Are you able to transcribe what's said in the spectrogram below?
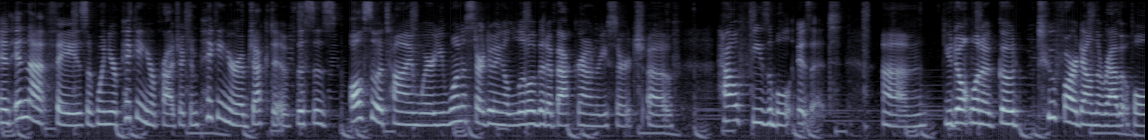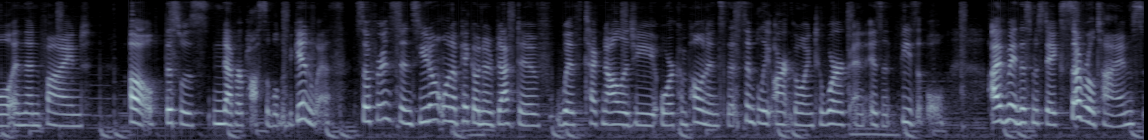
And in that phase of when you're picking your project and picking your objective, this is also a time where you want to start doing a little bit of background research of how feasible is it? Um, you don't want to go too far down the rabbit hole and then find, oh, this was never possible to begin with. So for instance, you don't want to pick an objective with technology or components that simply aren't going to work and isn't feasible. I've made this mistake several times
